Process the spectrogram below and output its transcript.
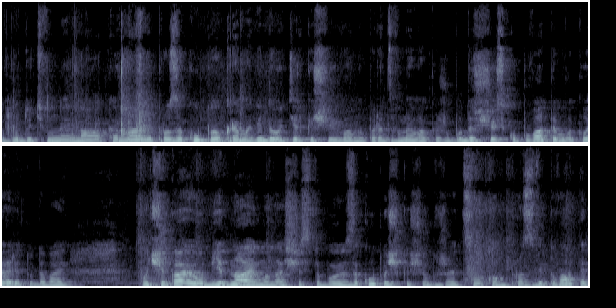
Будуть вони на каналі про закупи. Окреме відео, тільки що Івану передзвонила. Кажу, будеш щось купувати в Леклері, то давай почекаю, об'єднаємо наші з тобою закупочки, щоб вже цілком прозвітувати.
